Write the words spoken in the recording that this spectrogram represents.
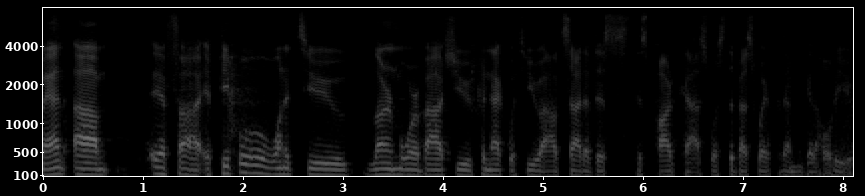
You- Well, cool, man. Um, if uh, if people wanted to learn more about you, connect with you outside of this this podcast, what's the best way for them to get a hold of you?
